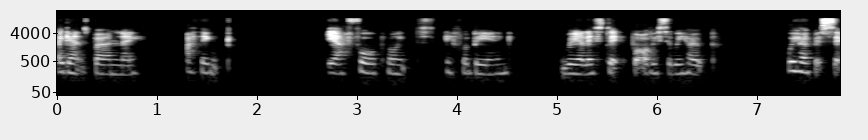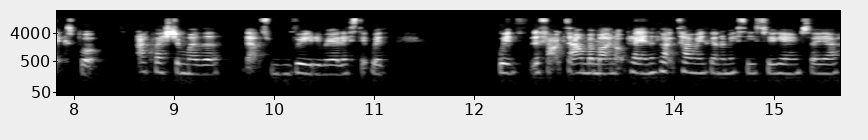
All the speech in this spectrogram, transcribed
against Burnley. I think, yeah, four points if we're being realistic. But obviously, we hope we hope it's six. But I question whether that's really realistic with with the fact that Amber might not play and the fact Tammy's going to miss these two games. So yeah.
